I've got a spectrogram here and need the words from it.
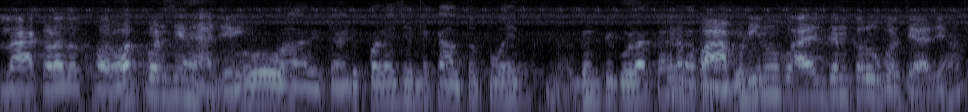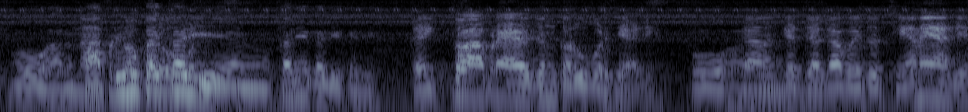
લાકડા તો ખરવા જ પડશે ને આજે. ઓ હારી તાડી પડે છે એટલે કાલ તો તું ઘંટી ગોળા કરી અને નાખ. પાપડીનું આયોજન કરવું પડશે આજે હા. ઓ હારી પાપડી નું કઈ કરીએ કરીએ કરીએ કરીએ. કંઈક તો આપણે આયોજન કરવું પડશે આજે. ઓ કારણ કે જગાભાઈ તો છે ને આજે.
